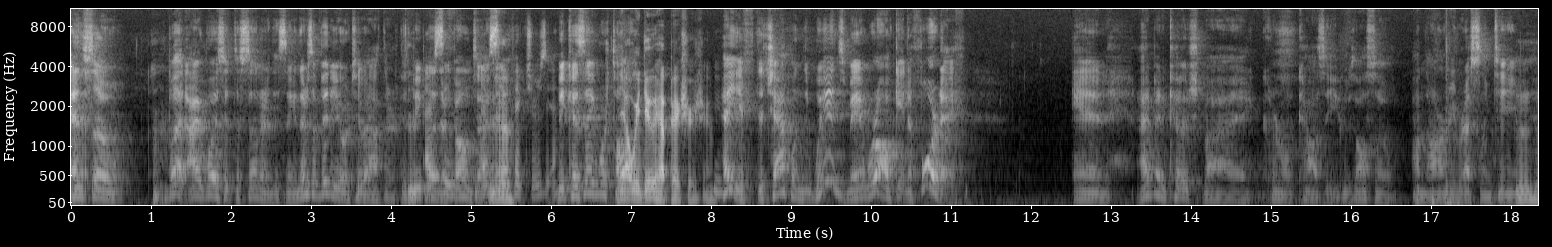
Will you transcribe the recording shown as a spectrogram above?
And so, but I was at the center of this thing. And there's a video or two out there because people I've had their phones out. I've out seen Yeah. pictures, yeah. because they were told, Yeah, we do have pictures. yeah. hey, if the chaplain wins, man, we're all getting a four day. And I'd been coached by Colonel Kazi, who's also on the Army wrestling team. Mm-hmm.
